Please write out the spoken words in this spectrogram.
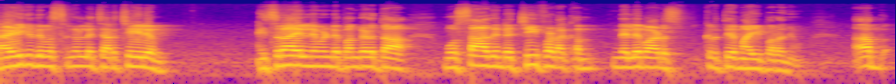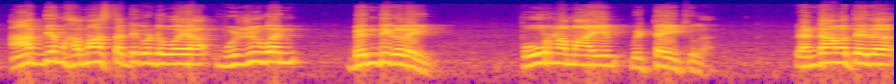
കഴിഞ്ഞ ദിവസങ്ങളിലെ ചർച്ചയിലും ഇസ്രായേലിന് വേണ്ടി പങ്കെടുത്ത മൊസാദിന്റെ ചീഫ് അടക്കം നിലപാട് കൃത്യമായി പറഞ്ഞു. ആദ്യം ഹമാസ് തട്ടിക്കൊണ്ടുപോയ മുഴുവൻ ബന്ദികളെയും പൂർണമായും വിട്ടയക്കുക. രണ്ടാമത്തേത്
